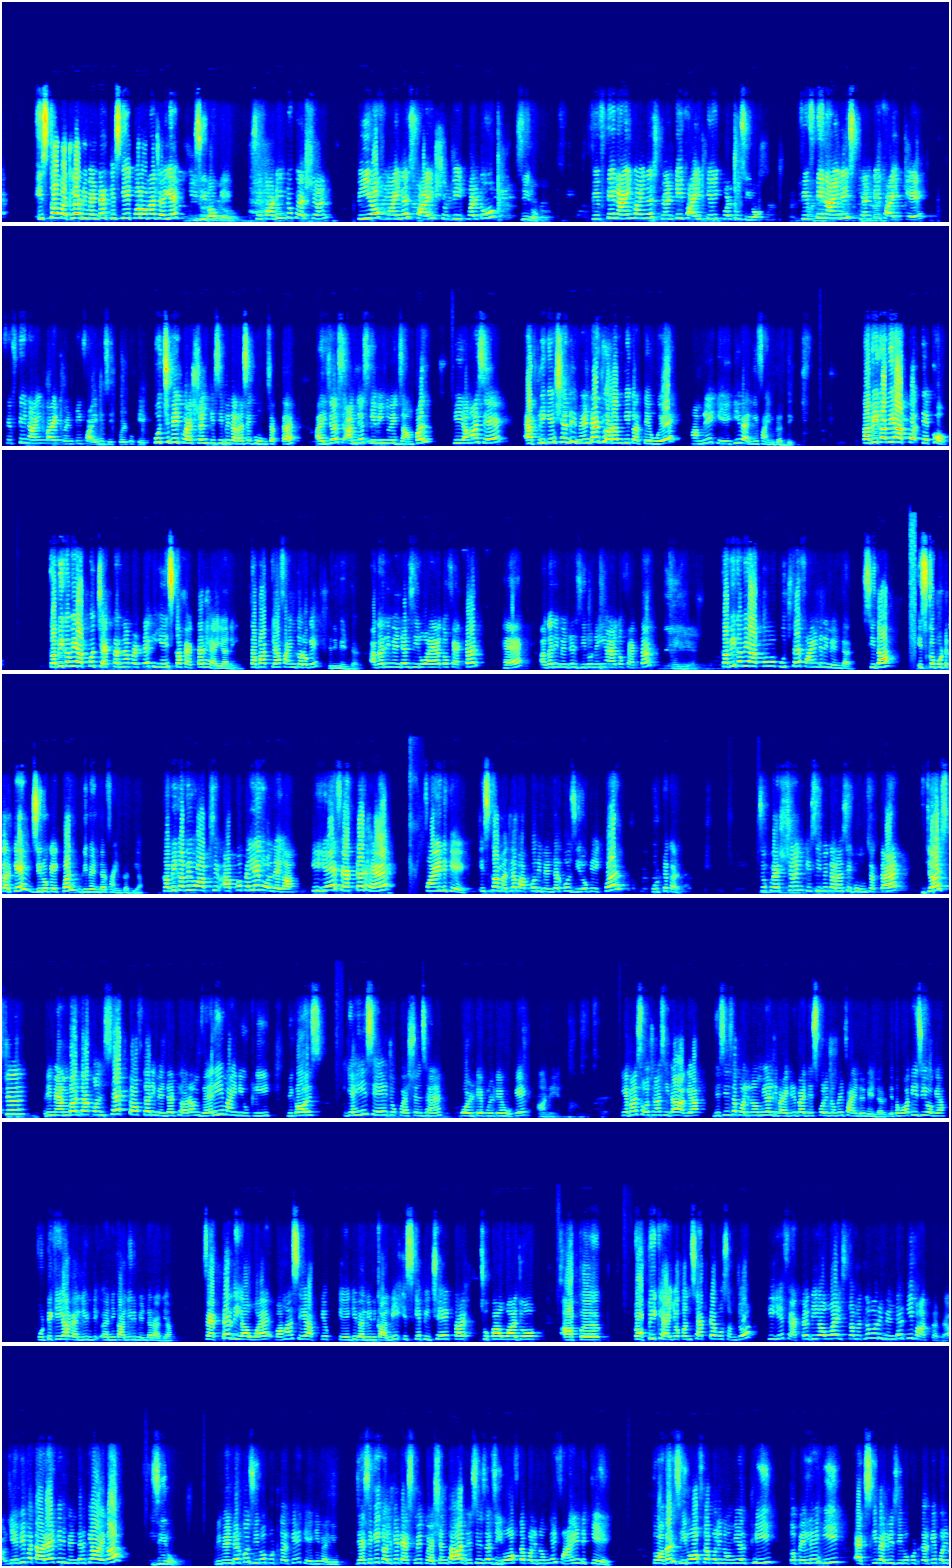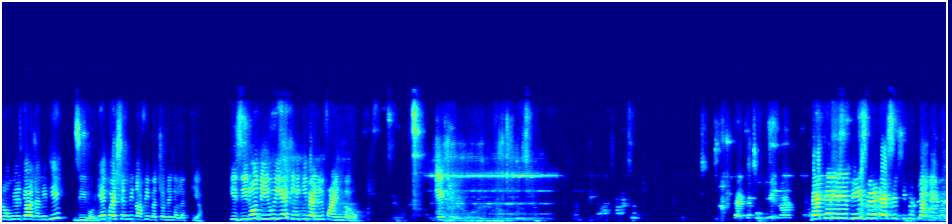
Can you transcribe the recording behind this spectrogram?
इसका मतलब रिमाइंडर किसके इक्वल होना चाहिए? ज़ीरो के। According to question p of minus 5 should be equal to 0 59 minus 25 k equal to 0 59 is 25 k. 59 by 25 is equal to k. कुछ भी क्वेश्चन किसी भी तरह से घूम सकता है। I just I am just giving you example कि यहाँ से एप्लीकेशन रिमाइंडर थ्योरम की करते हुए हमने के की वैल्यू फाइंड कर दी। कभी कभी आपको, देखो कभी कभी आपको चेक करना पड़ता है कि ये इसका फैक्टर है या नहीं। तब आप क्या फाइन करोगे? रिमाइंडर अगर रिमाइंडर ज़ीरो आया तो फैक्टर है, अगर रिमाइंडर ज़ीरो नहीं आया तो फैक्टर नहीं है। कभी कभी आपको वो पूछता है फाइंड रिमाइंडर सीधा इसको पुट करके ज़ीरो के इक्वल रिमाइंडर फाइंड कर दिया। कभी कभी वो आपसे, आपको पहले ही बोल देगा कि ये फैक्टर है फाइंड के। इसका मतलब आपको रिमाइंडर को ज़ीरो के इक्वल पुट करना सो क्वेश्चन किसी भी तरह से घूम सकता है। Just remember the concept of the remainder theorem very minutely because यहीं से जो क्वेश्चंस हैं वो उल्टे पुलटे होके आने हैं। ये बात सोचना सीधा आ गया। This is a polynomial divided by this polynomial find remainder ये तो बहुत इजी हो गया। पुट किया वैल्यू निकाली रिमाइंडर आ गया। फैक्टर दिया हुआ है, वहाँ से आपके के की वैल्यू निकालनी, इसके पीछे का छुपा हुआ जो आप टॉपिक है, जो कॉन्सेप्ट है, वो समझो कि ये फैक्टर दिया हुआ है, इसका मतलब वो रिमाइंडर की बात कर रहा है। और ये भी बता रहा है कि रिमाइंडर क्या होएगा? ज़ीरो रिमाइंडर को ज़ीरो पुट करके के की वैल्यू जैसे कि कल के टेस्ट में क्वेश्चन था this is the zero of the polynomial find k तो अगर ज़ीरो ऑफ़ द पोलिनोमियल थी तो पहले ही एक्स की वैल्यू ज़ीरो पुट करके पोलिनोमियल क्या हो जानी थी? ज़ीरो ये क्वेश्चन भी काफ़ी बच्चों ने गलत किया कि ज़ीरो दी हुई है के की वैल्यू फाइंड करो। एक बैठे रहिए प्लीज़ मैंने टेस्ट इंस्टीट्यूट कर दिया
